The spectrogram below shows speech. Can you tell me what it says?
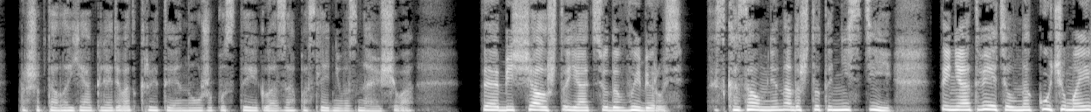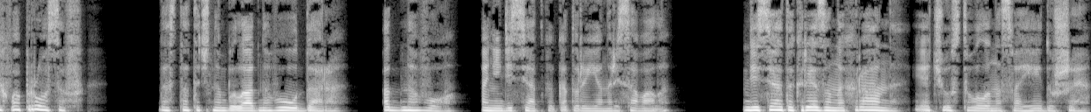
— прошептала я, глядя в открытые, но уже пустые глаза последнего знающего. «Ты обещал, что я отсюда выберусь». Ты сказал, мне надо что-то нести. Ты не ответил на кучу моих вопросов. Достаточно было одного удара. Одного, а не десятка, который я нарисовала. Десяток резаных ран я чувствовала на своей душе.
